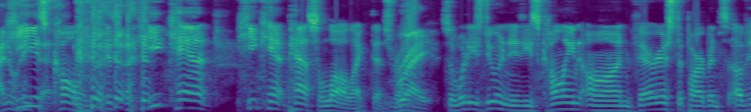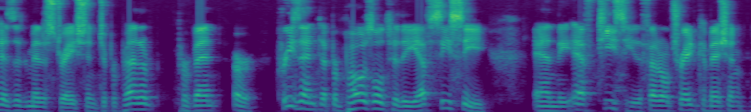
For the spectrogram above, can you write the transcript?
I don't he's calling because he can't he can't pass a law like this right? Right. so what he's doing is he's calling on various departments of his administration to prevent prevent or present a proposal to the FCC and the FTC, the Federal Trade Commission,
